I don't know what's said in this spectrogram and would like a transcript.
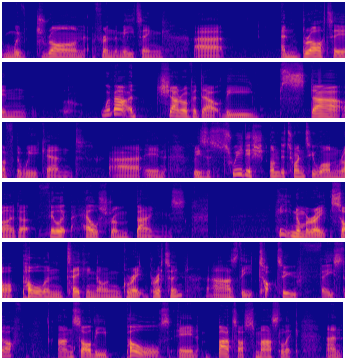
withdrawn from the meeting uh, and brought in, without a shadow of a doubt, the star of the weekend uh, in Swedish under 21 rider, Philip Hellstrom Bangs. Heat number 8 saw Poland taking on Great Britain as the top two faced off, and saw the Poles in Bartosz Zmarzlik and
